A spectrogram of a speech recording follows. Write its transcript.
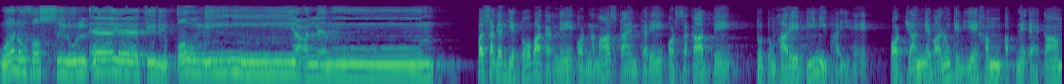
وَنُفَصِّلُ الْآيَاتِ لِقَوْمٍ يَعْلَمُونَ۔ بس اگر یہ توبہ کر لیں اور نماز قائم کریں اور زکات دیں تو تمہارے دینی بھائی ہیں اور جاننے والوں کے لیے ہم اپنے احکام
